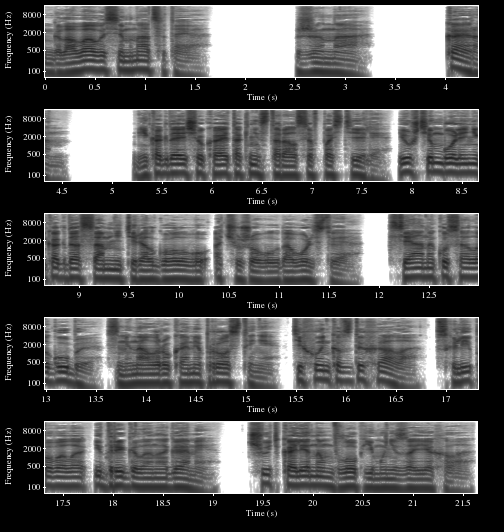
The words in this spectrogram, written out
Глава 18. Жена. Кайрон. Никогда еще Кай так не старался в постели, и уж тем более никогда сам не терял голову от чужого удовольствия. Сиана кусала губы, сминала руками простыни, тихонько вздыхала, всхлипывала и дрыгала ногами. Чуть коленом в лоб ему не заехала.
